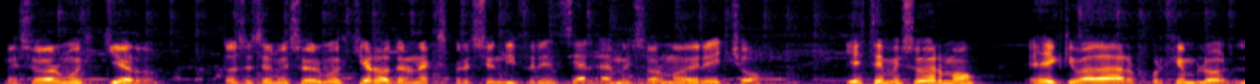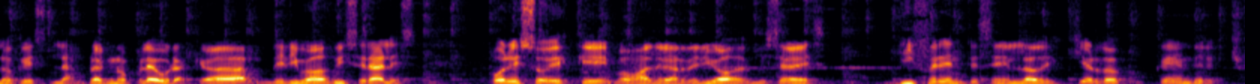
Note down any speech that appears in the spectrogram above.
mesodermo izquierdo. Entonces el mesodermo izquierdo tener una expresión diferencial al mesodermo derecho y este mesodermo es el que va a dar, por ejemplo, lo que es las placnopleuras, que va a dar derivados viscerales. Por eso es que vamos a tener derivados viscerales diferentes en el lado izquierdo que en el derecho.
